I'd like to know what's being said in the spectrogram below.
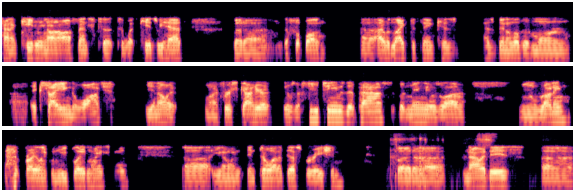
kind of catering our offense to, to what kids we had. But uh, the football, uh, I would like to think, has has been a little bit more uh, exciting to watch. You know, it, when I first got here, there was a few teams that passed, but mainly it was a lot of you know running, probably like when we played in high school. Uh, you know, and, and throw out of desperation. But uh, nowadays, uh,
